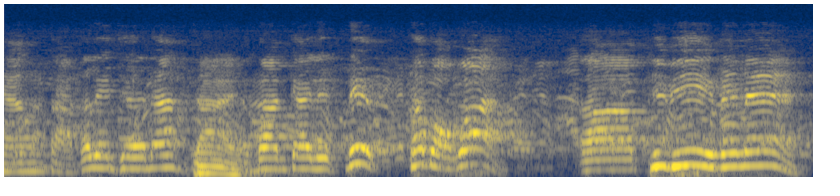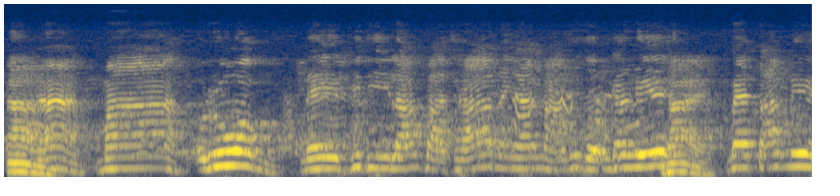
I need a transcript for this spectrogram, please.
งานต่างๆก็เรียนเชิญนะใช่บ้านใกล้เลยนี่ถ้าบอกว่าอ่าพี่ๆแม่อ่าๆนะมาร่วมในพิธีล้างป่าช้าในงานมหากุศลครั้งนี้ใช่แม่ตั๊กนี่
